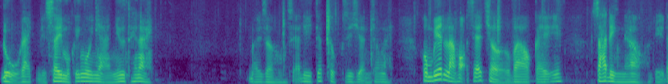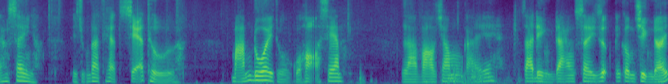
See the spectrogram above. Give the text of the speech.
đủ gạch để xây một cái ngôi nhà như thế này. Bây giờ Hùng sẽ đi tiếp tục di chuyển trong này. Không biết là họ sẽ trở vào cái gia đình nào để đang xây nhỉ? Thì chúng ta sẽ thử bám đuôi của, của họ xem là vào trong cái gia đình đang xây dựng cái công trình đấy.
